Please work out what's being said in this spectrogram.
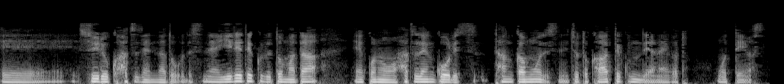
えー、水力発電などをですね、入れてくるとまた、えー、この発電効率、単価もですね、ちょっと変わってくるんではないかと思っています。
